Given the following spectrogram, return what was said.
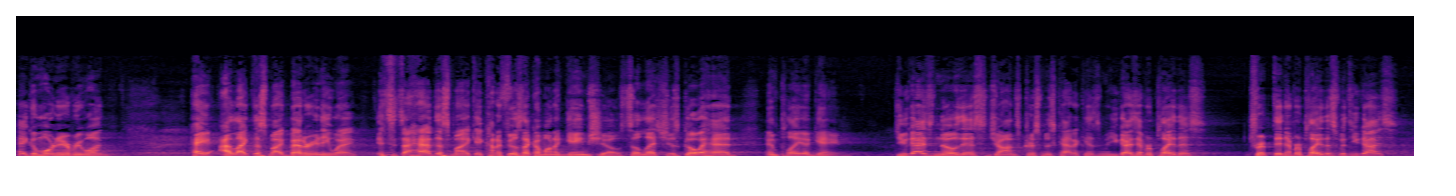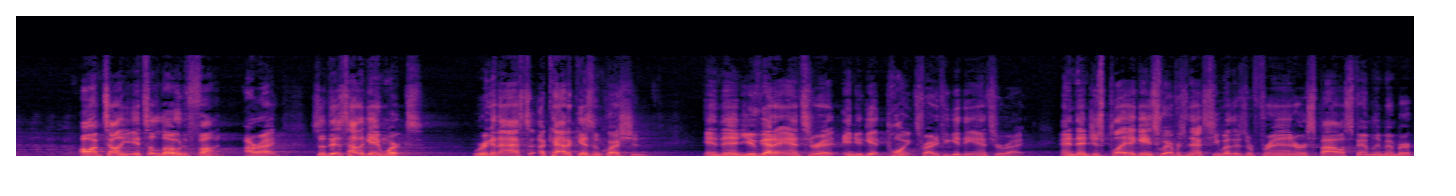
Hey, good morning, everyone. Hey, I like this mic better anyway. And since I have this mic, it kind of feels like I'm on a game show. So let's just go ahead and play a game. Do you guys know this, John's Christmas Catechism? You guys ever play this? Tripp didn't ever play this with you guys? Oh, I'm telling you, it's a load of fun, all right? So this is how the game works. We're gonna ask a catechism question, and then you've got to answer it, and you get points, right, if you get the answer right. And then just play against whoever's next to you, whether it's a friend or a spouse, family member,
